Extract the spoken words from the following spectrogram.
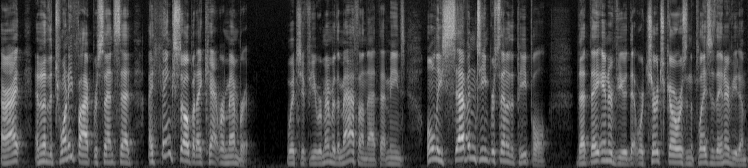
All right, and another 25% said, I think so, but I can't remember it. Which, if you remember the math on that, that means only 17% of the people that they interviewed that were churchgoers in the places they interviewed them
